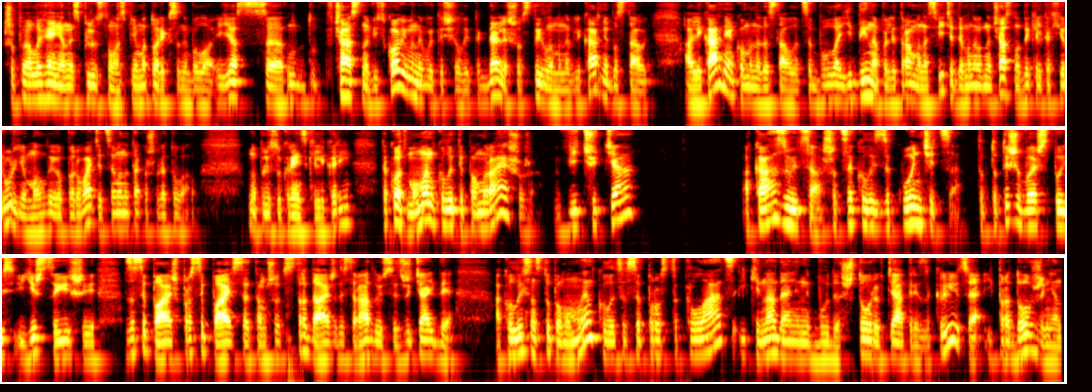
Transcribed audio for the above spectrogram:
Щоб легеня не сплюснулась, пневмоторікса не було. І я з, ну, вчасно військові мене витащили і так далі, що встигли мене в лікарню доставити. А лікарня, яку мене доставили, це була єдина політравма на світі, де мене одночасно декілька хірургів могли оперувати, і це мене також врятувало. Ну, плюс українські лікарі. Так от, момент, коли ти помираєш уже, відчуття. Оказується, що це колись закінчиться. Тобто ти живеш, спиш, їш сиші, засипаєш, просипаєшся, там що страдаєш, десь радуєшся, життя йде. А колись наступить момент, коли це все просто клац, і кіна далі не буде. Штори в театрі закриються, і продовження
